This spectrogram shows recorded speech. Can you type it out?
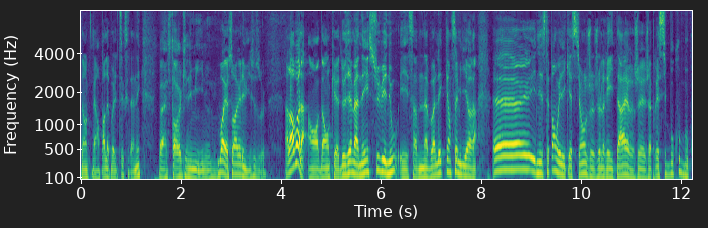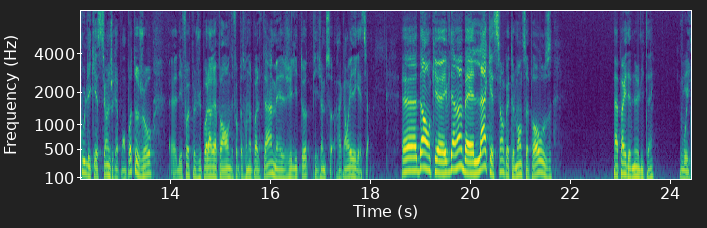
donc ben, on parle de politique cette année. Ben, Star Academy, là. Ouais, Star Academy, c'est sûr. Alors voilà, on, donc euh, deuxième année, suivez-nous et ça ne va aller qu'en s'améliorant. Euh, N'hésitez pas à envoyer des questions, je, je le réitère, j'apprécie beaucoup beaucoup les questions, je réponds pas toujours. Euh, des fois, je vais pas la répondre, des fois parce qu'on n'a pas le temps, mais j'ai lu toutes puis j'aime ça. Fait qu'envoyez des questions. Euh, donc euh, évidemment, ben la question que tout le monde se pose, papa est devenu un lutin. Oui.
